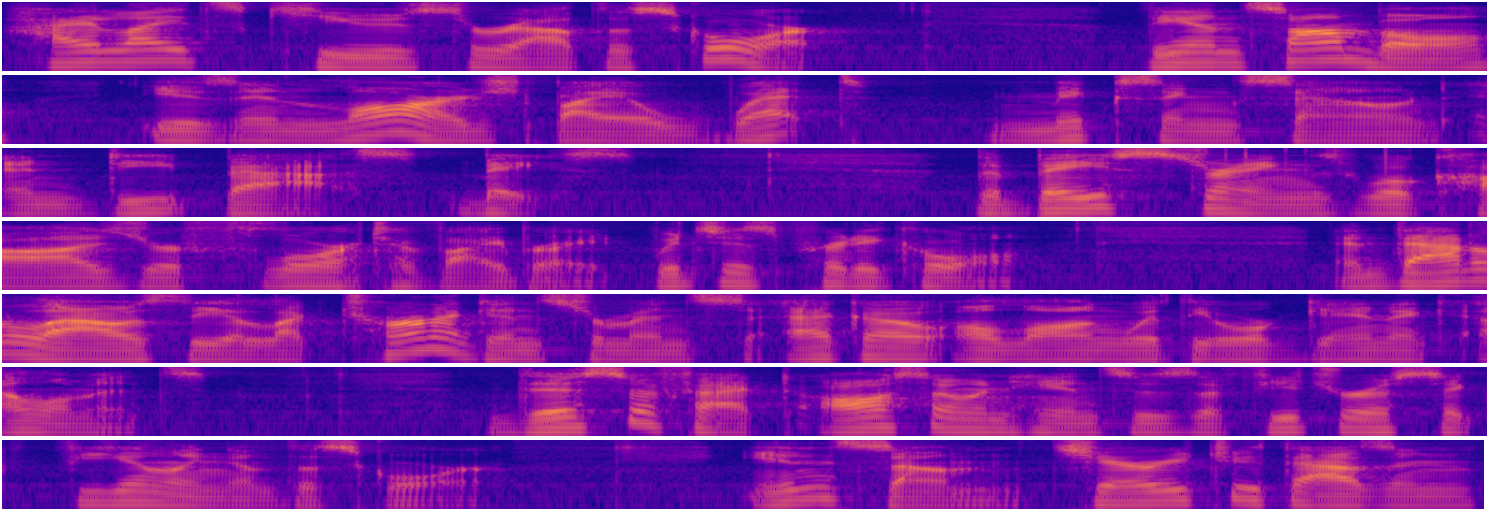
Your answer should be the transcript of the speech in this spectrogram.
highlights cues throughout the score. The ensemble is enlarged by a wet mixing sound and deep bass bass. The bass strings will cause your floor to vibrate, which is pretty cool. And that allows the electronic instruments to echo along with the organic elements. This effect also enhances the futuristic feeling of the score. In sum, Cherry 2000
